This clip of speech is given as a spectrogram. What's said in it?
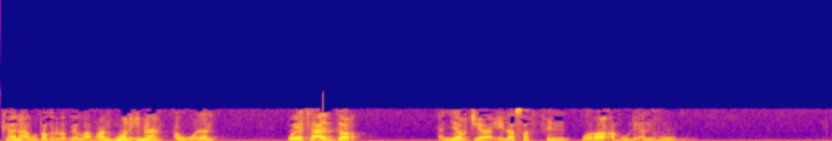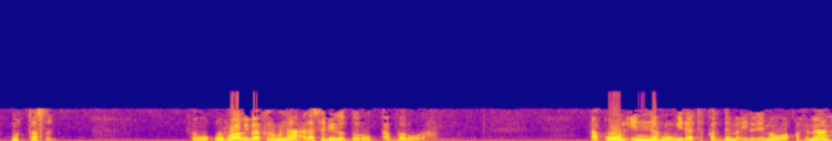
كان أبو بكر رضي الله عنه هو الإمام أولا ويتعذر أن يرجع إلى صف وراءه لأنه متصل. فوقوف أبي بكر هنا على سبيل الضرورة. أقول إنه إذا تقدم إلى الإمام ووقف معه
